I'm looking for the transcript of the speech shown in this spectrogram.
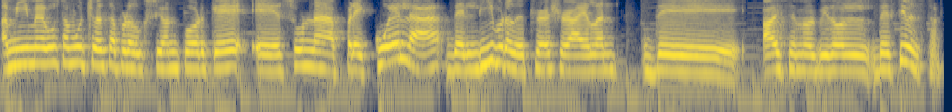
A mí me gusta mucho esta producción porque es una precuela del libro de Treasure Island de, ay, se me olvidó, el, de Stevenson.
